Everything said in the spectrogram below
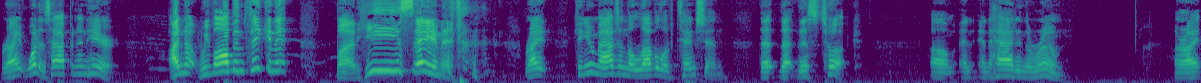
right? What is happening here? I know we've all been thinking it, but he's saying it, right? Can you imagine the level of tension that, that this took um, and, and had in the room? All right?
